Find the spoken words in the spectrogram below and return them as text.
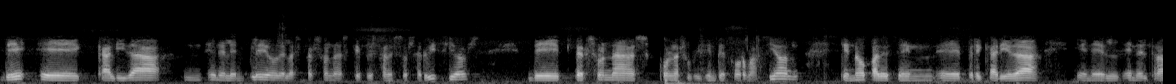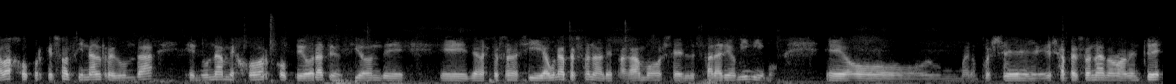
de calidad en el empleo de las personas que prestan estos servicios, de personas con la suficiente formación, que no padecen eh, precariedad en el, en el trabajo, porque eso al final redunda en una mejor o peor atención de, eh, de las personas. Si a una persona le pagamos el salario mínimo eh, o bueno pues eh, esa persona normalmente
